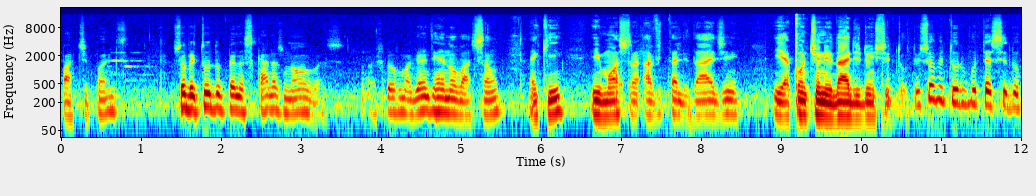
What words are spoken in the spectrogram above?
participantes, sobretudo pelas caras novas. Acho que houve uma grande renovação aqui e mostra a vitalidade e a continuidade do Instituto. E, sobretudo, por ter sido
